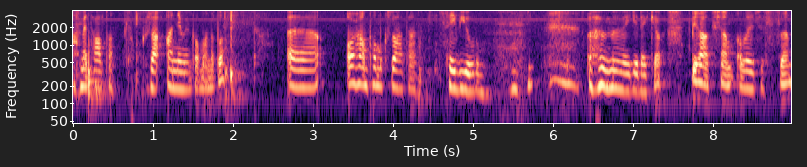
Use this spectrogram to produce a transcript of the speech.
Ahmet Altan. Çok güzel. Annemin romanı bu. Ee, Orhan Pamuk zaten seviyorum. Övmeme gerek yok. Bir akşam alıcısı.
